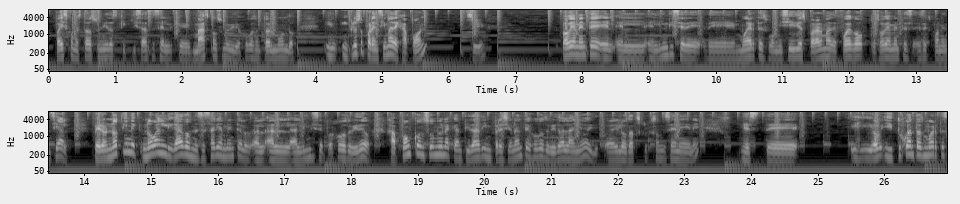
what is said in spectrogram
un país como Estados Unidos que quizás es el que más consume videojuegos en todo el mundo, incluso por encima de Japón. Sí. Obviamente el, índice de, muertes u homicidios por arma de fuego, pues obviamente es, exponencial. Pero no, tiene, no van ligados necesariamente al, al, índice por juegos de video. Japón consume una cantidad impresionante de juegos de video al año, y ahí los datos creo que son de CNN. Este, y, tú cuántas muertes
